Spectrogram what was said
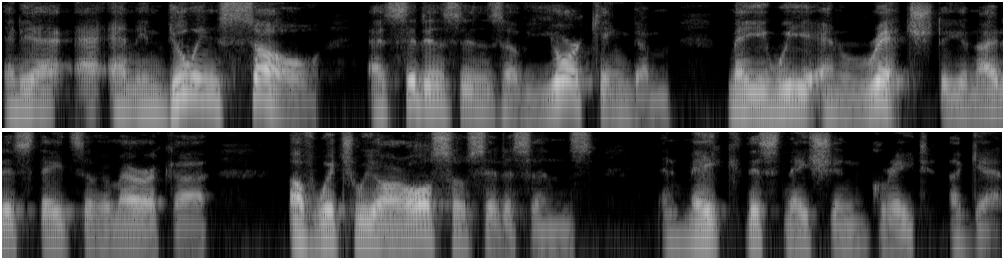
And, and in doing so, as citizens of your kingdom, may we enrich the United States of America, of which we are also citizens, and make this nation great again.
